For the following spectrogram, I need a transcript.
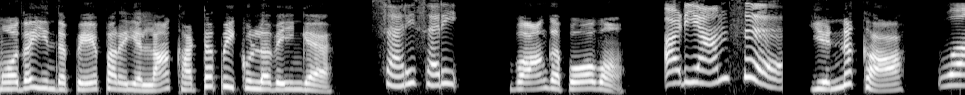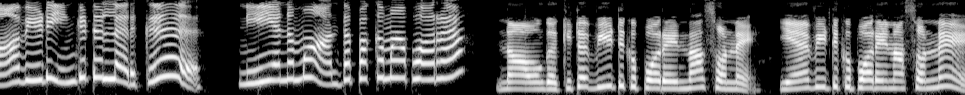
மொத இந்த பேப்பரை எல்லாம் கட்டப்பைக்குள்ள வைங்க. சரி சரி. வாங்க போவோம். அடி அம்சு. என்னக்கா? உன் வீடு இங்கிட்டுல இருக்கு. நீ என்னமோ அந்த பக்கமா போற? நான் உங்ககிட்ட வீட்டுக்கு போறேன்னு தான் சொன்னேன். என் வீட்டுக்கு போறேன் நான் சொன்னேன்.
